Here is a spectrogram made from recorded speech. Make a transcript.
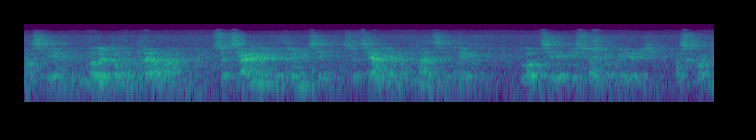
у нас є велика потреба в соціальній підтримці, соціальній адаптації тих хлопців, які сьогодні воюють на сході.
